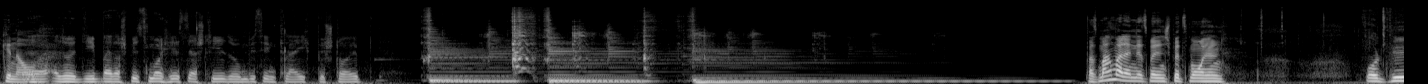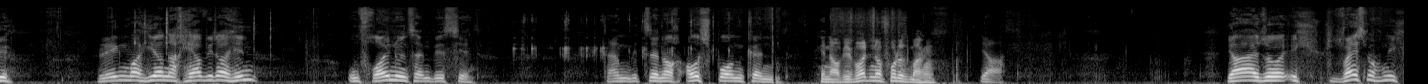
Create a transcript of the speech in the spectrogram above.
Genau. Äh, also die, bei der Spitzmorchel ist der Stiel so ein bisschen gleich bestäubt. Was machen wir denn jetzt mit den Spitzmorcheln? Und die legen wir hier nachher wieder hin und freuen uns ein bisschen, damit sie noch aussporen können. Genau, wir wollten nur Fotos machen. Ja. Ja, also ich weiß noch nicht,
